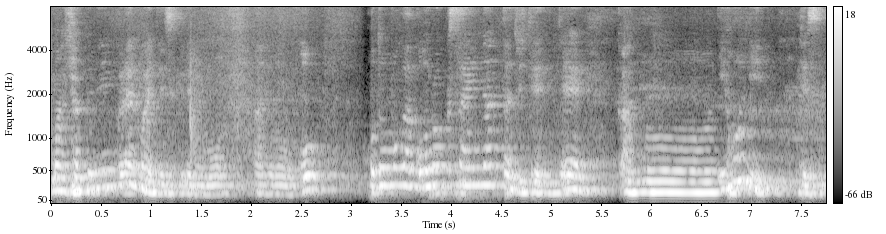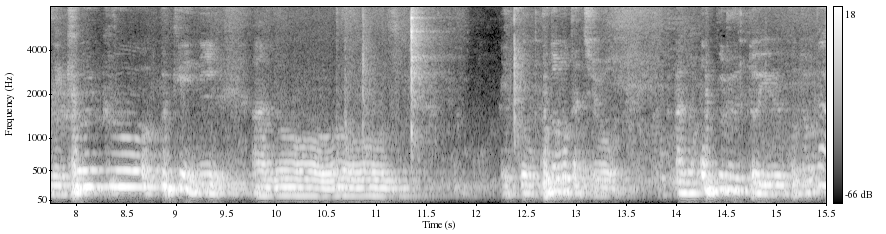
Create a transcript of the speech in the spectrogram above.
まあ、100年ぐらい前ですけれどもあのお子供が56歳になった時点であの日本にですね教育を受けにあの、えっと、子供たちをあの送るということが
